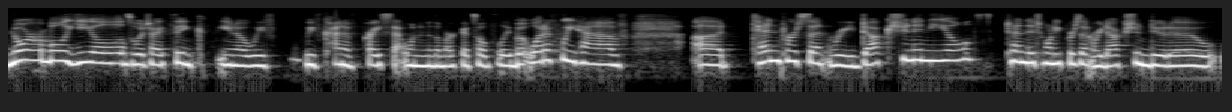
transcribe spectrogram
normal yields, which I think you know we've we've kind of priced that one into the markets hopefully. But what if we have a 10% reduction in yields, 10 to 20% reduction due to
